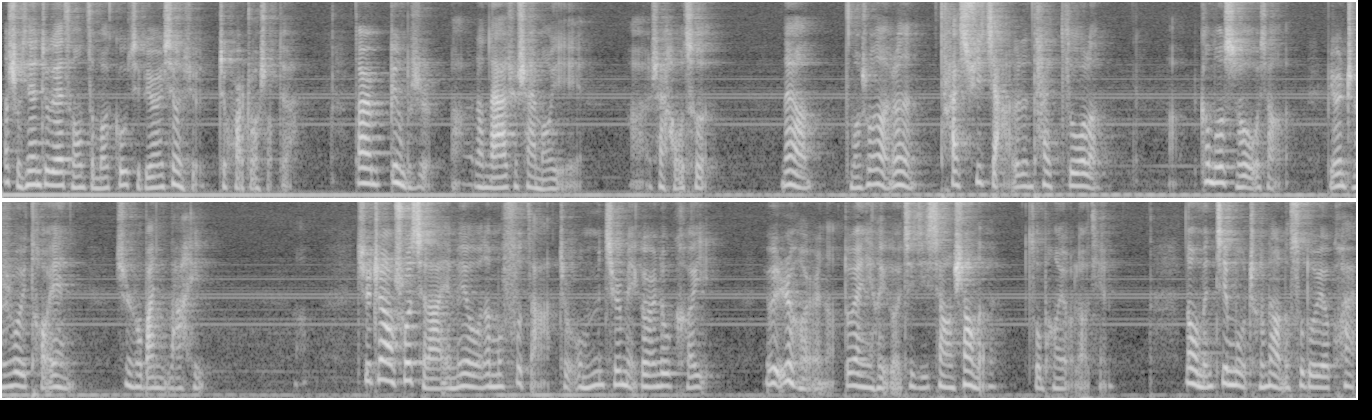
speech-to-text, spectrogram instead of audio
那首先就该从怎么勾起别人兴趣这块着手，对吧？当然，并不是啊，让大家去晒毛爷爷啊，晒豪车，那样怎么说呢？有点太虚假，有点太作了啊。更多时候，我想别人只是会讨厌你。甚至说把你拉黑，啊，其实这样说起来也没有那么复杂，就我们其实每个人都可以，因为任何人呢都愿意和一个积极向上的做朋友聊天。那我们进步成长的速度越快，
